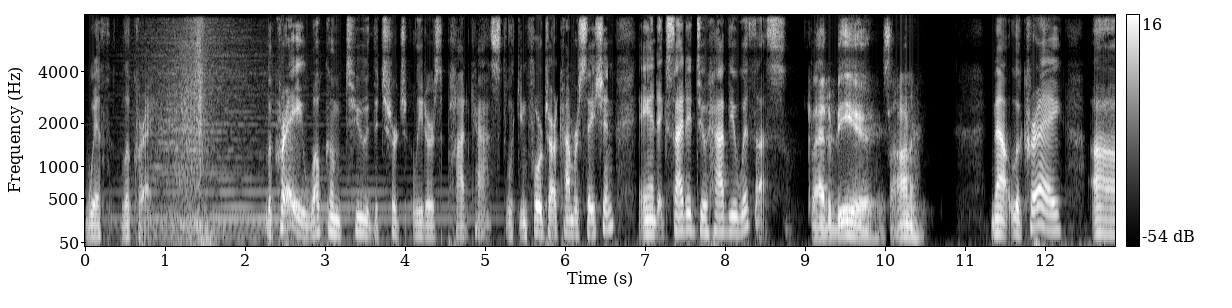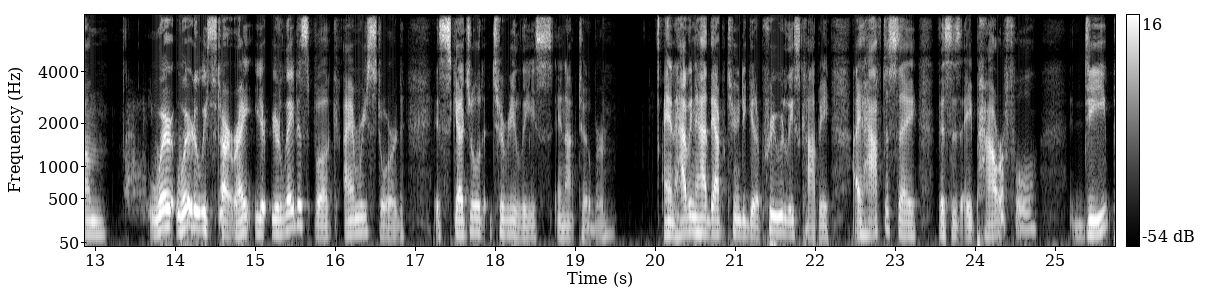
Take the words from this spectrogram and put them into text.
with Lecrae? Lecrae, welcome to the Church Leaders Podcast. Looking forward to our conversation and excited to have you with us. Glad to be here. It's an honor. Now, Lecrae, um, where where do we start? Right, your, your latest book, I Am Restored, is scheduled to release in October. And having had the opportunity to get a pre-release copy, I have to say this is a powerful, deep,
